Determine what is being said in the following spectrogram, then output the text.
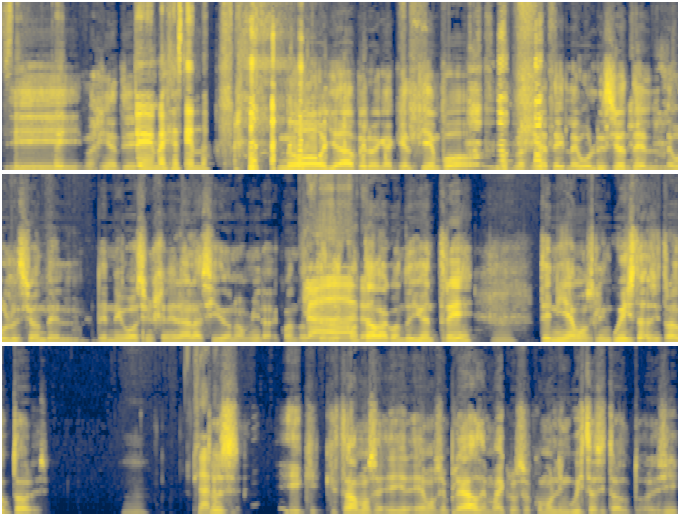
sí. Y Estoy, imagínate, estoy envejeciendo. no, ya, pero en aquel tiempo, imagínate, la evolución del, la evolución del, del negocio en general ha sido, ¿no? Mira, cuando te les contaba, cuando yo entré, Mm, teníamos lingüistas y traductores. mm, Claro. Entonces, eh, que, que estábamos, eh, éramos empleados de Microsoft como lingüistas y traductores. Y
